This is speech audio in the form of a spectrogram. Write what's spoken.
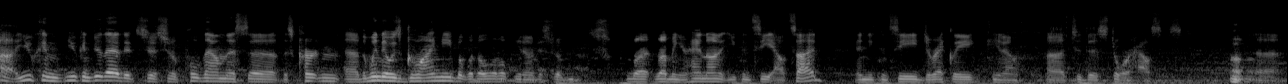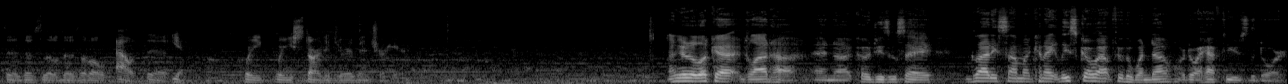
Uh, you can you can do that. It's just sort of pull down this uh, this curtain. Uh, the window is grimy, but with a little you know just sort of rubbing your hand on it, you can see outside, and you can see directly you know uh, to the storehouses. Oh. Uh, the, those little those little out uh, yeah, where you where you started your adventure here. I'm gonna look at Glahda and uh, Koji's gonna say, Gladys-sama, can I at least go out through the window, or do I have to use the door?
